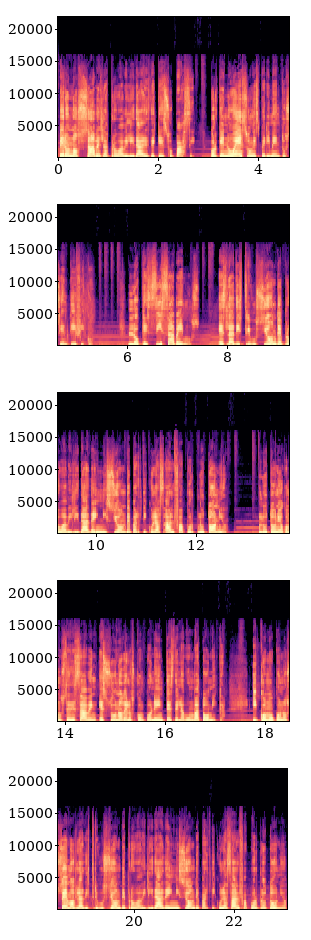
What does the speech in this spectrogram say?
pero no sabes las probabilidades de que eso pase, porque no es un experimento científico. Lo que sí sabemos es la distribución de probabilidad de ignición de partículas alfa por plutonio. Plutonio, como ustedes saben, es uno de los componentes de la bomba atómica. Y como conocemos la distribución de probabilidad de ignición de partículas alfa por plutonio,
